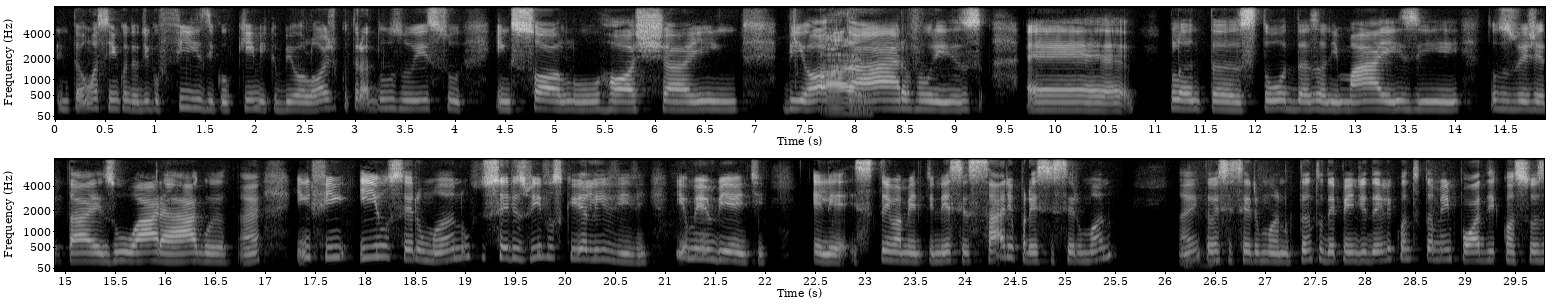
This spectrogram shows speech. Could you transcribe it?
Então, assim, quando eu digo físico, químico e biológico, traduzo isso em solo, rocha, em biota, Ar. árvores, é, plantas todas, animais e todos os vegetais, o ar, a água, né? enfim, e o ser humano, os seres vivos que ali vivem. E o meio ambiente, ele é extremamente necessário para esse ser humano, né? então esse ser humano tanto depende dele quanto também pode, com as suas,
